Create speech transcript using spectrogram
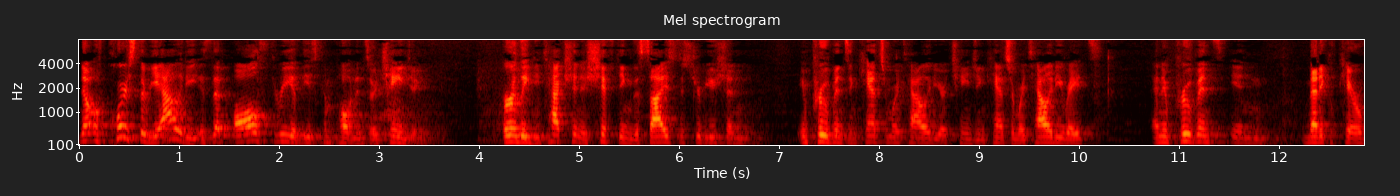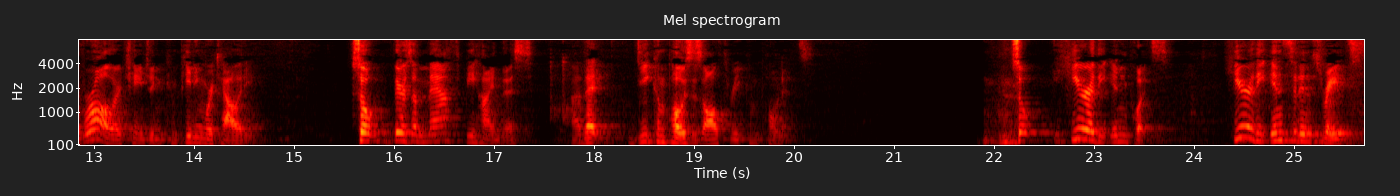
Now, of course, the reality is that all three of these components are changing. Early detection is shifting the size distribution, improvements in cancer mortality are changing cancer mortality rates, and improvements in medical care overall are changing competing mortality. So there's a math behind this uh, that decomposes all three components. So here are the inputs. Here are the incidence rates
